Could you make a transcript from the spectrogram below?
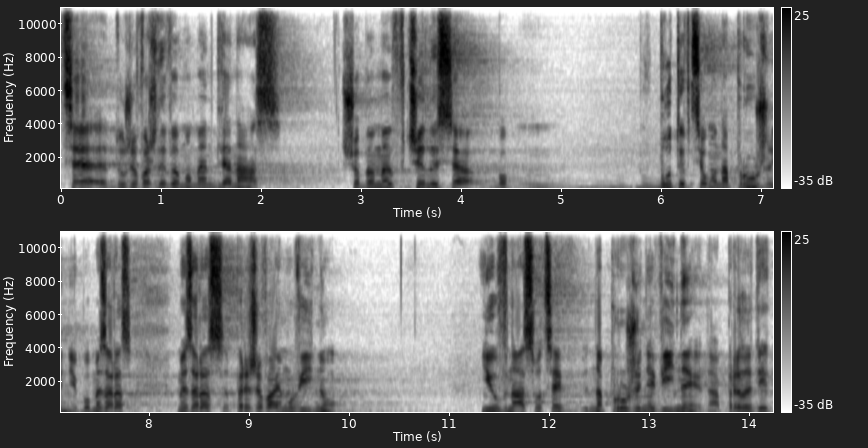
це дуже важливий момент для нас, щоб ми вчилися бути в цьому напруженні, бо ми зараз, ми зараз переживаємо війну. І в нас оце напруження війни. Прилетить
